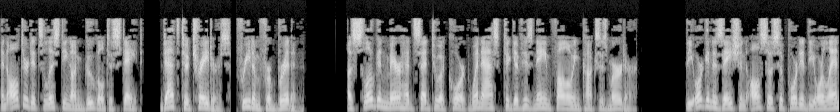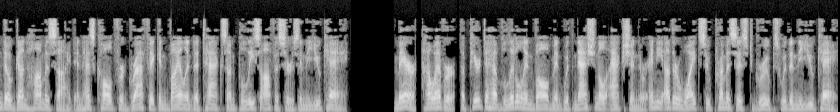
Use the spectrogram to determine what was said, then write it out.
and altered its listing on Google to state, "'Death to traitors, freedom for Britain' A slogan Mair had said to a court when asked to give his name following Cox's murder. The organization also supported the Orlando gun homicide and has called for graphic and violent attacks on police officers in the UK. Mair, however, appeared to have little involvement with National Action or any other white supremacist groups within the UK.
